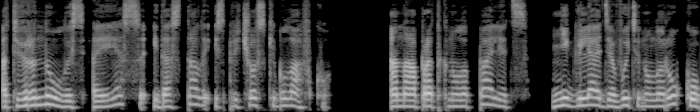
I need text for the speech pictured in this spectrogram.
Отвернулась Аэса и достала из прически булавку. Она проткнула палец, не глядя вытянула руку,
